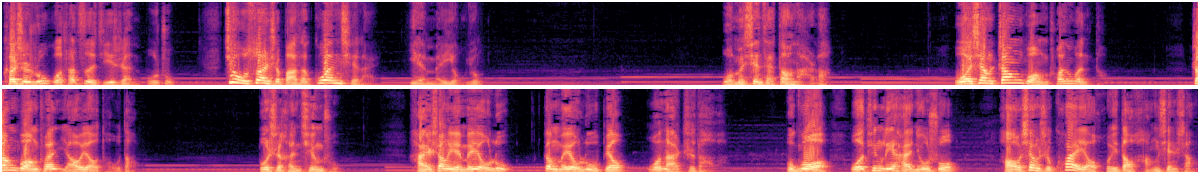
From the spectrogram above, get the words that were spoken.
可是如果他自己忍不住，就算是把他关起来也没有用。我们现在到哪儿了？我向张广川问道。张广川摇摇头道：“不是很清楚，海上也没有路，更没有路标，我哪知道啊？不过我听李海牛说，好像是快要回到航线上。”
